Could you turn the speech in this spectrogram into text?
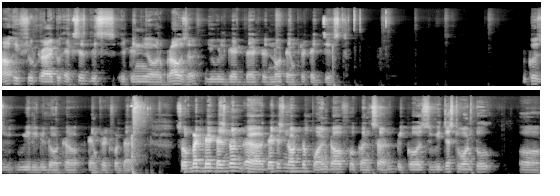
now if you try to access this it in your browser you will get that no template exists. Because we really don't have template for that. So but that does not uh, that is not the point of concern because we just want to uh,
